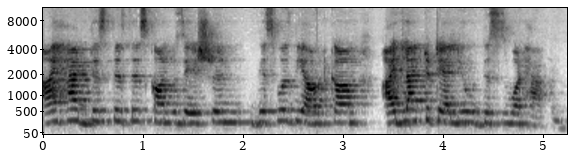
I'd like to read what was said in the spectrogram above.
I had this this this conversation. This was the outcome. I'd like to tell you this is what happened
